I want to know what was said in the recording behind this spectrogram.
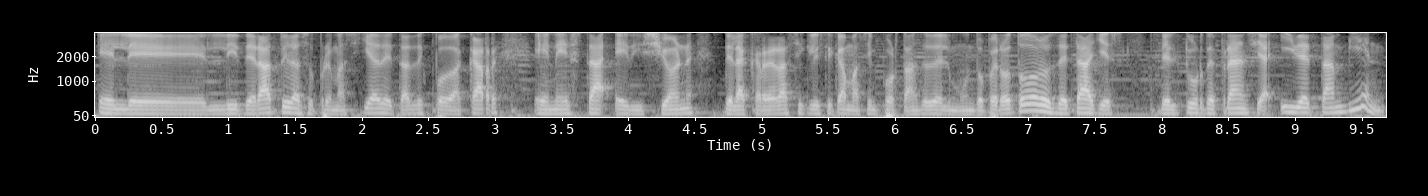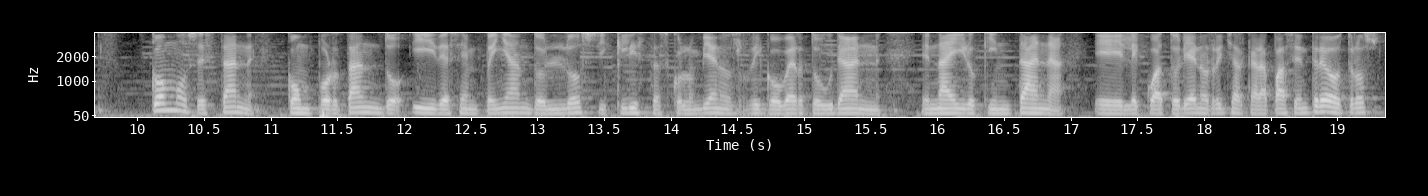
el eh, liderato y la supremacía de de Podacar en esta edición de la carrera ciclística más importante del mundo. Pero todos los detalles del Tour de Francia y de también cómo se están comportando y desempeñando los ciclistas colombianos Rigoberto Urán, Nairo Quintana, el ecuatoriano Richard Carapaz, entre otros,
